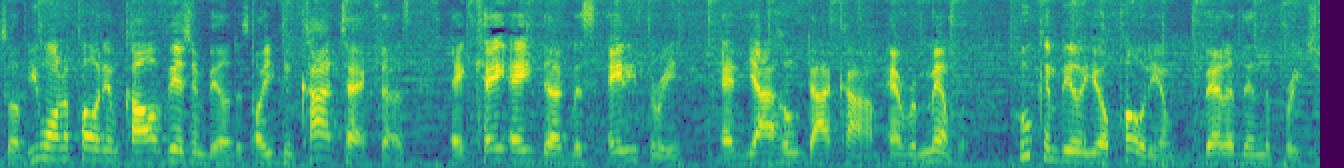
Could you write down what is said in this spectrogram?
So if you want a podium, call Vision Builders or you can contact us at kadouglas83 at yahoo.com. And remember, who can build your podium better than the preacher?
